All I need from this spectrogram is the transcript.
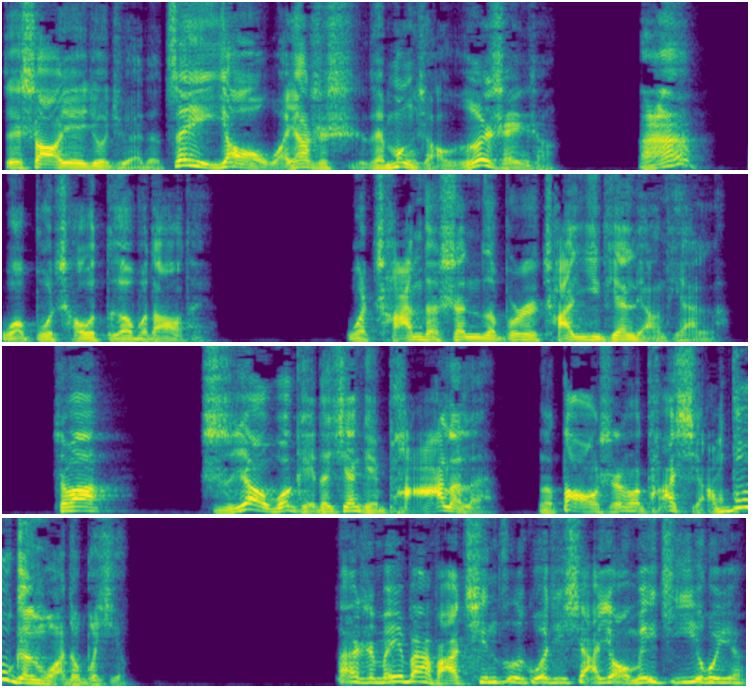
这少爷就觉得这药我要是使在孟小娥身上，啊，我不愁得不到他呀。我缠他身子不是缠一天两天了，是吧？只要我给他先给扒了了，那到时候他想不跟我都不行。但是没办法亲自过去下药，没机会呀。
